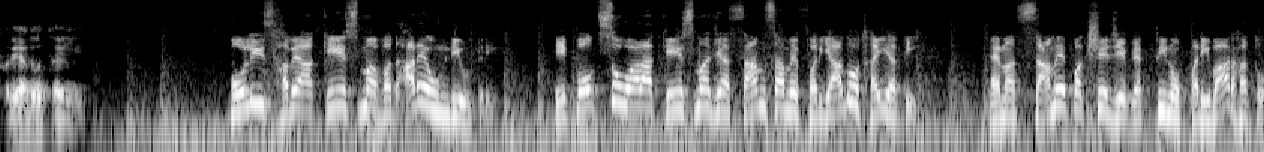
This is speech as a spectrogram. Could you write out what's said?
ફરિયાદો થયેલી. પોલીસ હવે આ કેસમાં વધારે ઊંડી ઉતરી. એ પોક્સો વાળા કેસમાં જ્યાં સામસામે ફરિયાદો થઈ હતી, એમાં સામે પક્ષે જે વ્યક્તિનો પરિવાર હતો,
